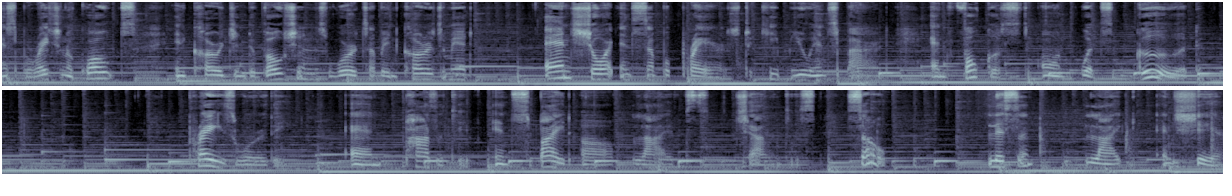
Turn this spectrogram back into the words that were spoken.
inspirational quotes, encouraging devotions, words of encouragement, and short and simple prayers to keep you inspired and focused on what's good, praiseworthy, and positive in spite of life's challenges. So, listen, like, and share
